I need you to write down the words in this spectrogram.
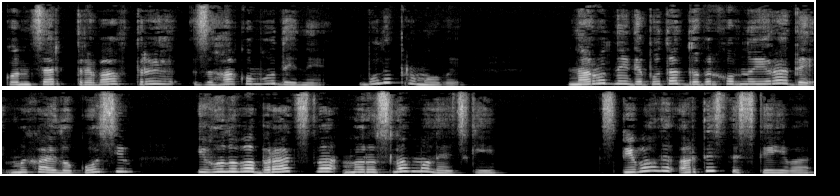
Концерт тривав три з гаком години. Були промови. Народний депутат до Верховної Ради Михайло Косів і голова братства Мирослав Малецький. Співали артисти з Києва.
